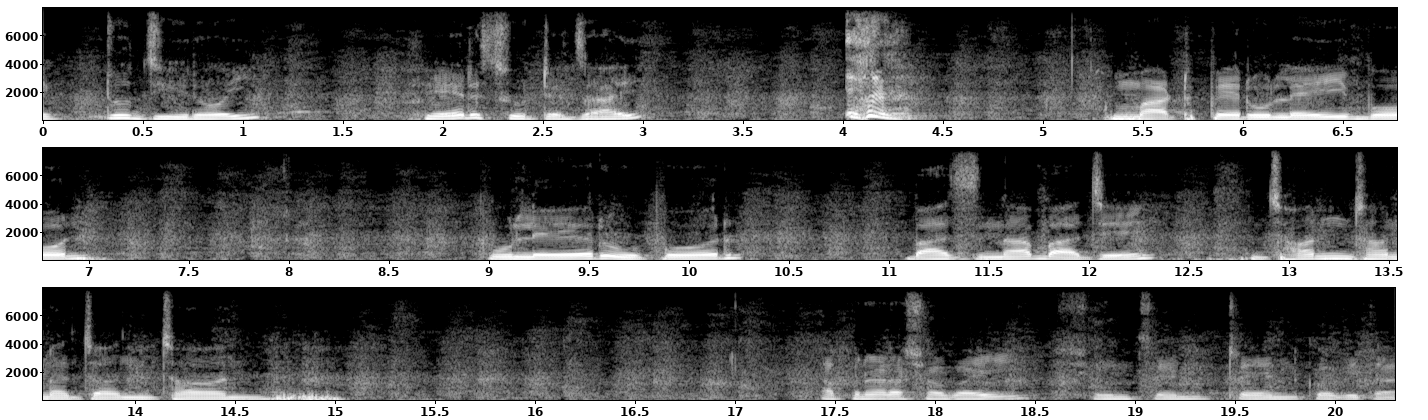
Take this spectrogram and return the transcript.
একটু জিরোই, ফের ছুটে যাই। মাঠ পেরুলেই বন, পুলের উপর বাজনা বাজে। ঝনঝনা ঝনঝন আপনারা সবাই শুনছেন ট্রেন কবিতা।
